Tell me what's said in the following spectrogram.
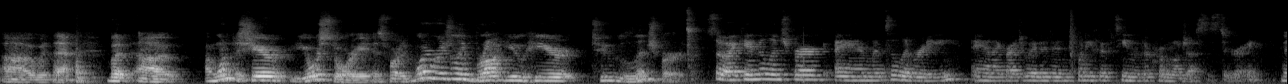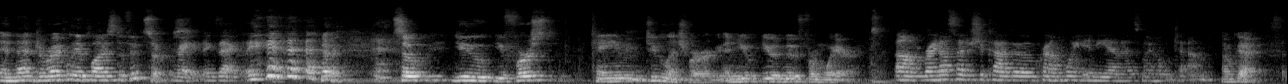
Uh, with that. But uh, I wanted to share your story as far as what originally brought you here to Lynchburg. So I came to Lynchburg and went to Liberty, and I graduated in 2015 with a criminal justice degree. And that directly applies to food service. Right, exactly. So you you first came to Lynchburg, and you you had moved from where? um, right outside of Chicago, Crown Point, Indiana is my hometown. Okay, So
